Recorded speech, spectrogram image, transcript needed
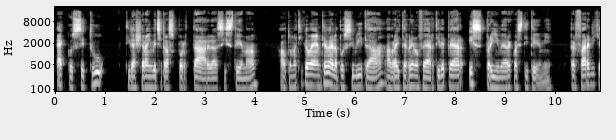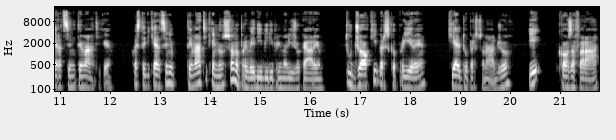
Ecco, se tu ti lascerai invece trasportare dal sistema, automaticamente avrai la possibilità, avrai terreno fertile per esprimere questi temi, per fare dichiarazioni tematiche. Queste dichiarazioni tematiche non sono prevedibili prima di giocare. Tu giochi per scoprire chi è il tuo personaggio e cosa farà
